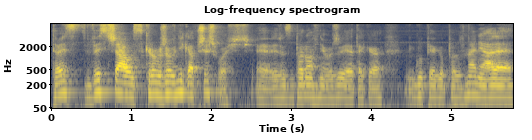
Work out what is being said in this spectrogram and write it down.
to jest wystrzał z krążownika przyszłość. E, ponownie użyję tego głupiego porównania, ale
